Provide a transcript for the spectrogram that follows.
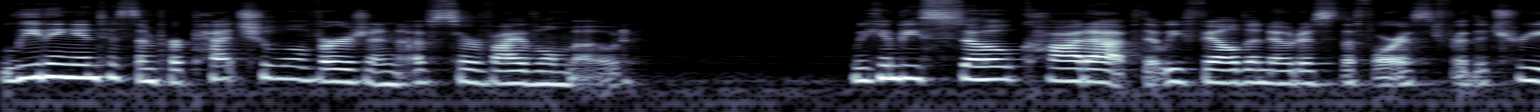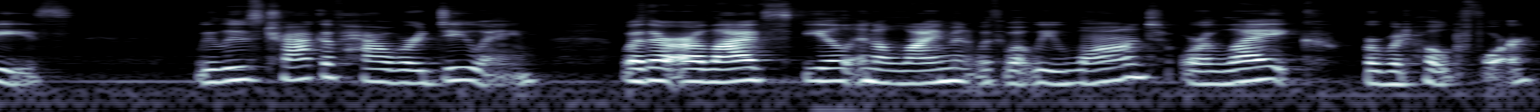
leading into some perpetual version of survival mode. We can be so caught up that we fail to notice the forest for the trees. We lose track of how we're doing, whether our lives feel in alignment with what we want or like or would hope for.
